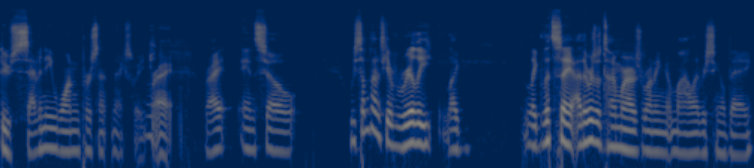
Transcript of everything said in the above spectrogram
do seventy one percent next week. Right. right? And so we sometimes get really like, like let's say uh, there was a time where I was running a mile every single day.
